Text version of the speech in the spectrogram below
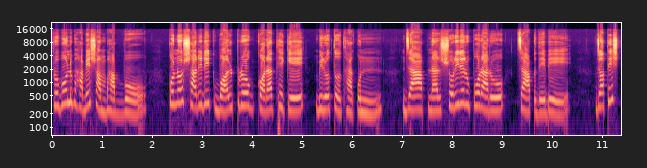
প্রবলভাবে সম্ভাব্য। কোনো শারীরিক বল প্রয়োগ করা থেকে বিরত থাকুন, যা আপনার শরীরের উপর আরও চাপ দেবে। যথেষ্ট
